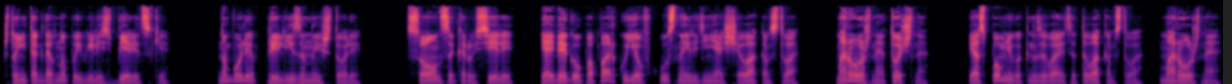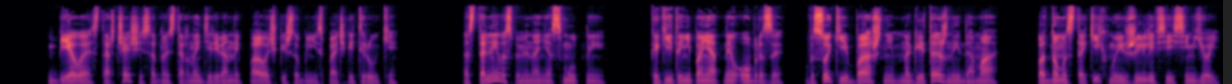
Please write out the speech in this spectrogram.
что не так давно появились в Белецке, но более прилизанные, что ли. Солнце, карусели. Я бегал по парку, ел вкусное леденящее лакомство. Мороженое, точно. Я вспомню, как называется это лакомство. Мороженое. Белое, с торчащей с одной стороны деревянной палочкой, чтобы не испачкать руки. Остальные воспоминания смутные. Какие-то непонятные образы. Высокие башни, многоэтажные дома. В одном из таких мы и жили всей семьей.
